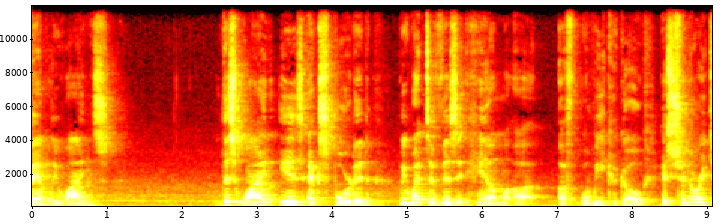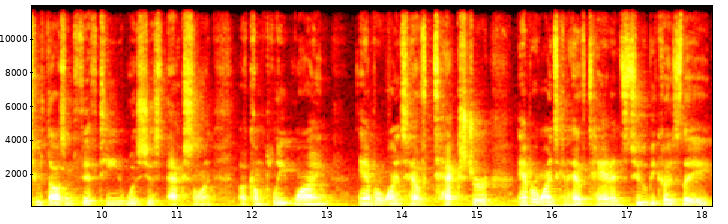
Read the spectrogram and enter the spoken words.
Family Wines. This wine is exported. We went to visit him uh, a, a, week ago. His Chinuri 2015 was just excellent. A complete wine. Amber wines have texture. Amber wines can have tannins too because they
